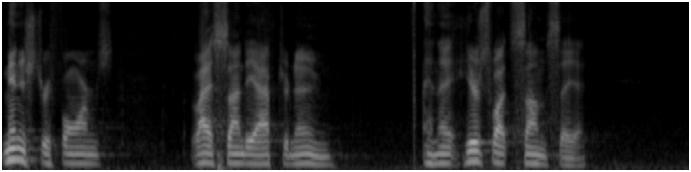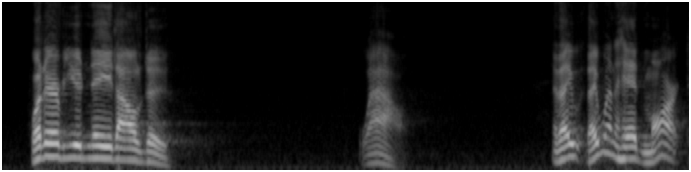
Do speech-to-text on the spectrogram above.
ministry forms last Sunday afternoon. And they, here's what some said Whatever you need, I'll do. Wow. And they, they went ahead and marked.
